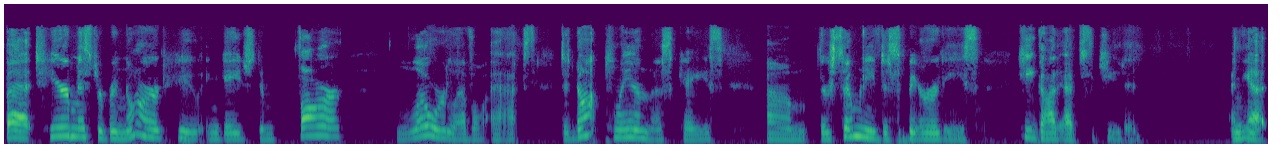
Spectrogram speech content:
But here, Mr. Bernard, who engaged in far lower level acts, did not plan this case. Um, there's so many disparities. He got executed. And yet,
